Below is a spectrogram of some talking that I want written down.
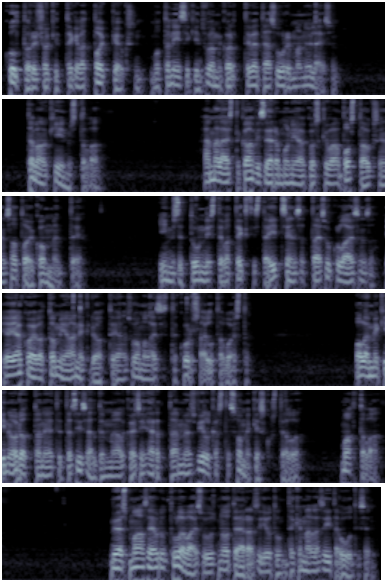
Kulttuurishokit tekevät poikkeuksen, mutta niissäkin Suomi-kortti vetää suurimman yleisön. Tämä on kiinnostavaa. Hämäläistä kahviseremoniaa koskevaan postaukseen satoi kommentteja. Ihmiset tunnistivat tekstistä itsensä tai sukulaisensa ja jakoivat omia anekdoottejaan suomalaisista kursailutavoista. Olemmekin odottaneet, että sisältömme alkaisi herättää myös vilkasta somekeskustelua. Mahtavaa. Myös maaseudun tulevaisuus noteerasi jutun tekemällä siitä uutisen.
